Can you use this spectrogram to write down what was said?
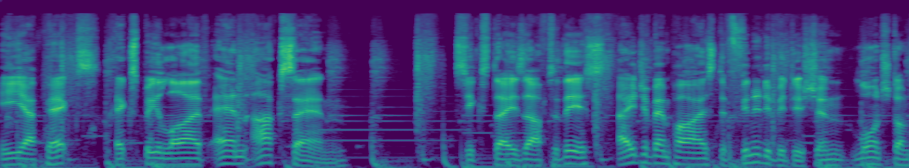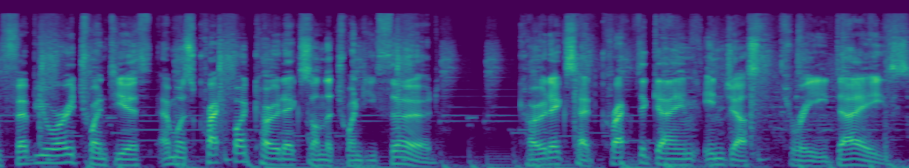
EAppX, XB Live, and Arxan. Six days after this, Age of Empires Definitive Edition launched on February 20th and was cracked by Codex on the 23rd. Codex had cracked the game in just three days.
